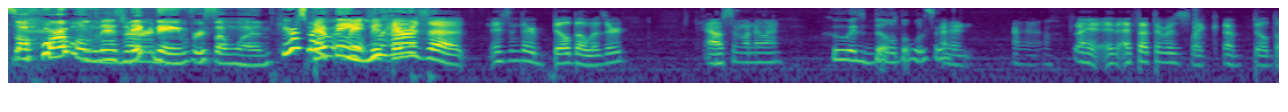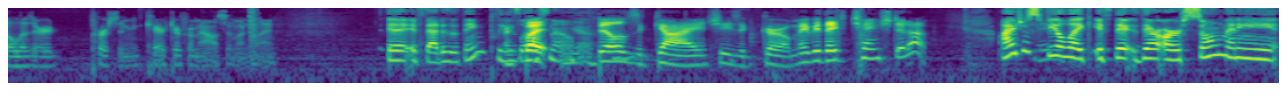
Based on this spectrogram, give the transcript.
It's a horrible Lizard. nickname for someone. Here's my There, thing. wait, you wait, there have was a. Isn't there Bill the Lizard? Alice in Wonderland. who is Bill the Lizard? I. I thought there was like a Bill the Lizard person character from Alice in Wonderland. Uh, If that is a thing, please let But us know. Yeah. Bill's a guy and she's a girl. Maybe they've changed it up. I just feel like if there there are so many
